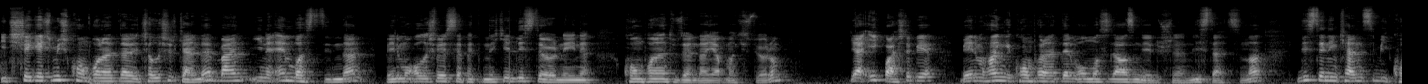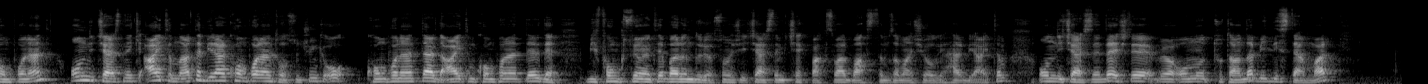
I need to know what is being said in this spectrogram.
İç içe geçmiş komponentlerle çalışırken de ben yine en basitinden benim o alışveriş sepetindeki liste örneğini komponent üzerinden yapmak istiyorum. Ya ilk başta bir benim hangi komponentlerim olması lazım diye düşünelim liste açısından. Listenin kendisi bir komponent. Onun içerisindeki itemlar da birer komponent olsun. Çünkü o komponentler de item komponentleri de bir fonksiyonelite barındırıyor. Sonuçta içerisinde bir checkbox var. Bastığım zaman şey oluyor her bir item. Onun içerisinde de işte onu tutan da bir listem var.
